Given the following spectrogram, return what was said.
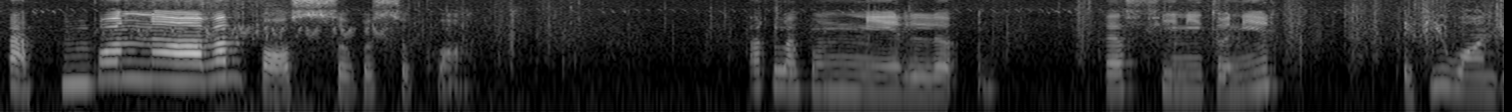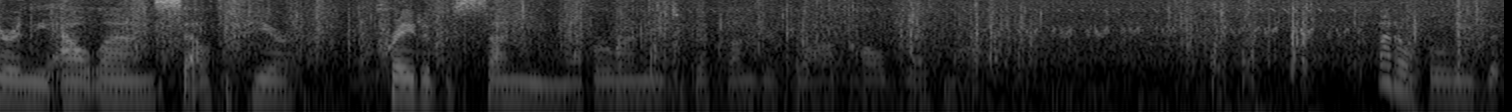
Ah, un buon avamposto questo qua. Parla con Neil. Ha finito Neil? If you wander in the outlands south of here, pray to the sun you never run into the thunderjaw called Red Moth. I don't believe that.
